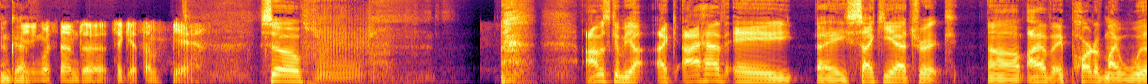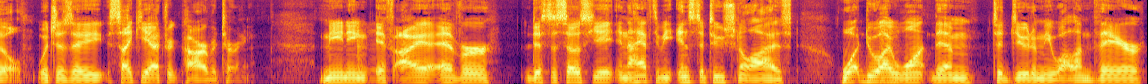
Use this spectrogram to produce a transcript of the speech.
okay. meeting with them to to get them. Yeah. So I was gonna be like, I have a a psychiatric uh, I have a part of my will, which is a psychiatric power of attorney, meaning mm-hmm. if I ever disassociate and I have to be institutionalized, what do I want them to do to me while I'm there?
